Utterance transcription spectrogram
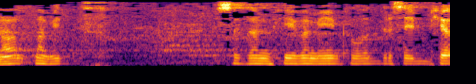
നാത്മവിത് ശതം ഹേവ മേ ഭൂദൃശേഭ്യ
